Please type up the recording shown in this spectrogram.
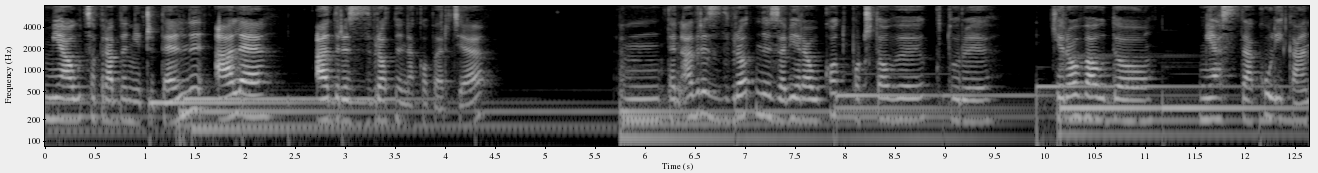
miał co prawda nieczytelny, ale adres zwrotny na kopercie. Ten adres zwrotny zawierał kod pocztowy, który kierował do miasta Culican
